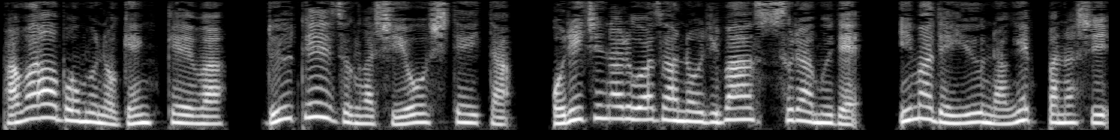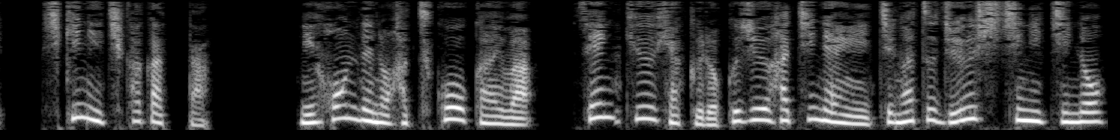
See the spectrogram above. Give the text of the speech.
パワーボムの原型は、ルーテーズが使用していたオリジナル技のリバーススラムで、今で言う投げっぱなし、式に近かった。日本での初公開は、1968年1月17日の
